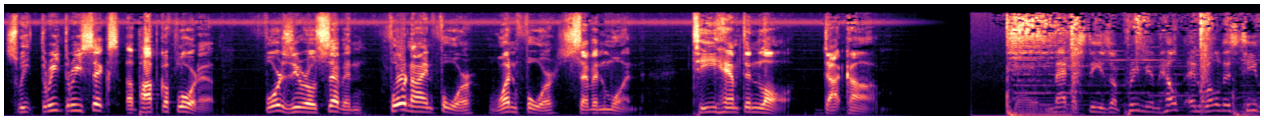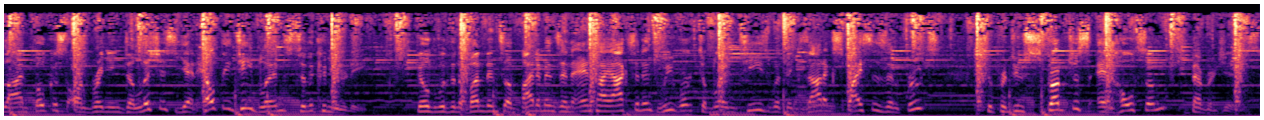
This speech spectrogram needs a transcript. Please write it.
Suite 336, Apopka, Florida. 407 494 1471. thamptonlaw.com. Majesty is a premium health and wellness tea line focused on bringing delicious yet healthy tea blends to the community. Filled with an abundance of vitamins and antioxidants, we work to blend teas with exotic spices and fruits to produce scrumptious and wholesome beverages.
